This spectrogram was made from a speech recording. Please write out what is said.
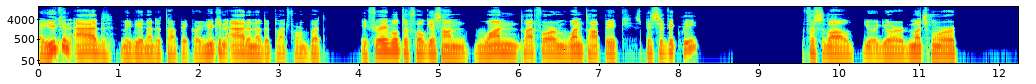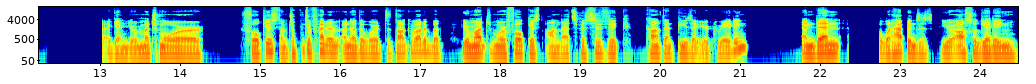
you can add maybe another topic or you can add another platform but if you're able to focus on one platform, one topic specifically, first of all, you're you're much more again, you're much more focused. I'm trying to find another word to talk about it, but you're much more focused on that specific content piece that you're creating. And then what happens is you're also getting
